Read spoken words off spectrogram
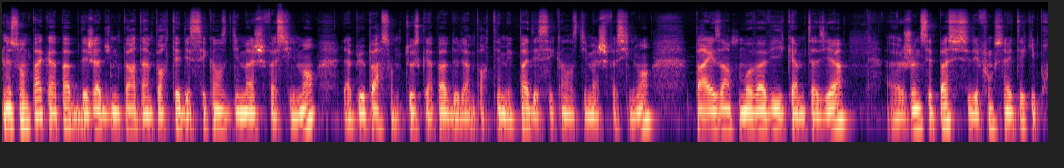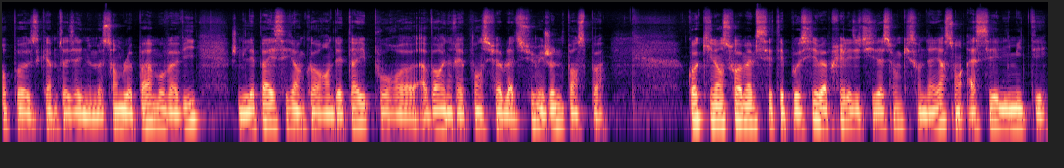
ne sont pas capables déjà d'une part d'importer des séquences d'images facilement. La plupart sont tous capables de l'importer, mais pas des séquences d'images facilement. Par exemple, Movavi Camtasia, euh, je ne sais pas si c'est des fonctionnalités qui proposent. Camtasia, il ne me semble pas. Movavi, je ne l'ai pas essayé encore en détail pour euh, avoir une réponse fiable là-dessus, mais je ne pense pas. Quoi qu'il en soit, même si c'était possible, après les utilisations qui sont derrière sont assez limitées.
